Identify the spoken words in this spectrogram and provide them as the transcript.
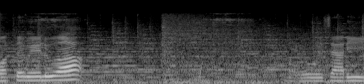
Con TB nữa. Mẹ ơi, ra đi.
